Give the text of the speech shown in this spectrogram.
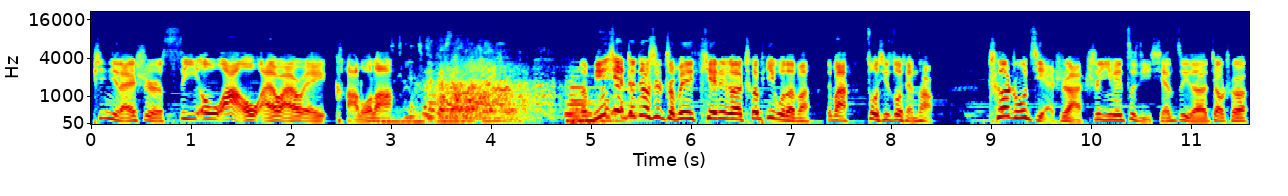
拼起来是 C O R O L L A 卡罗拉。那明显这就是准备贴这个车屁股的嘛，对吧？做戏做全套。车主解释啊，是因为自己嫌自己的轿车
